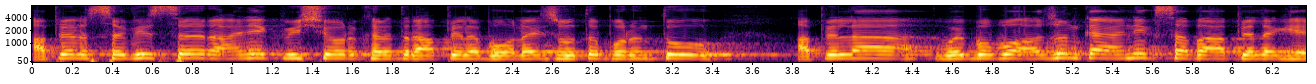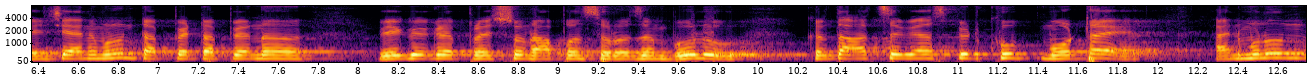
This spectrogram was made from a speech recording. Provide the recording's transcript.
आपल्याला सविस्तर अनेक विषयावर खरं तर आपल्याला बोलायचं होतं परंतु आपल्याला वैभव अजून काय अनेक सभा आपल्याला घ्यायची आणि म्हणून टप्प्याटप्प्यानं वेगवेगळ्या प्रश्नावर आपण सर्वजण बोलू. खरं तर आजचं व्यासपीठ खूप मोठं आहे आणि म्हणून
